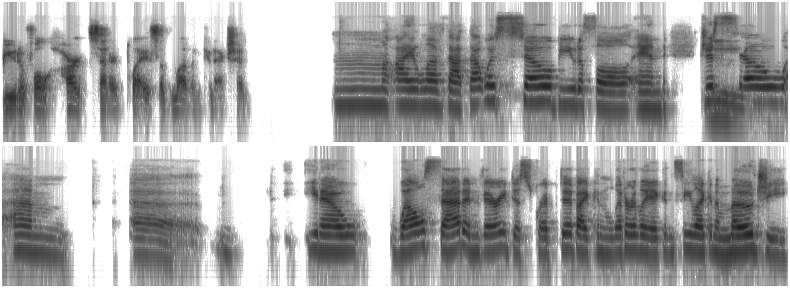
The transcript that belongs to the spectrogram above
beautiful heart-centered place of love and connection. Mm, I love that. That was so beautiful and just mm. so um uh, you know, well said and very descriptive. I can literally, I can see like an emoji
